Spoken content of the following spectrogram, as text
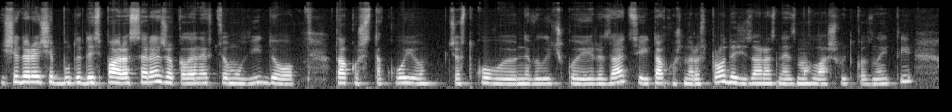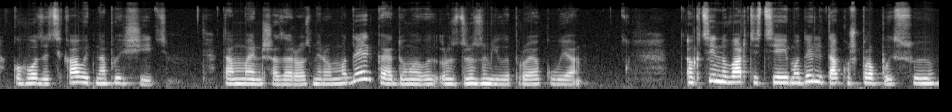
І ще, до речі, буде десь пара сережок, але не в цьому відео. Також з такою частковою невеличкою іризацією. І також на розпродажі зараз не змогла швидко знайти. Кого зацікавить, напишіть. Там менша за розміром моделька, я думаю, ви зрозуміли, про яку я. Акційну вартість цієї моделі також прописую.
